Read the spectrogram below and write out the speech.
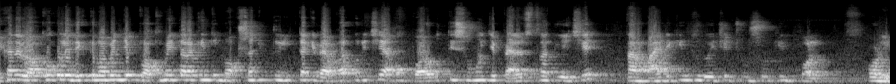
এখানে লক্ষ্য করে দেখতে পাবেন যে প্রথমে তারা কিন্তু নকশাযুক্ত ইটটাকে ব্যবহার করেছে এবং পরবর্তী সময় যে প্যালেস্ট্রা দিয়েছে, তার বাইরে কিন্তু রয়েছে চুনসুরকির পলি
